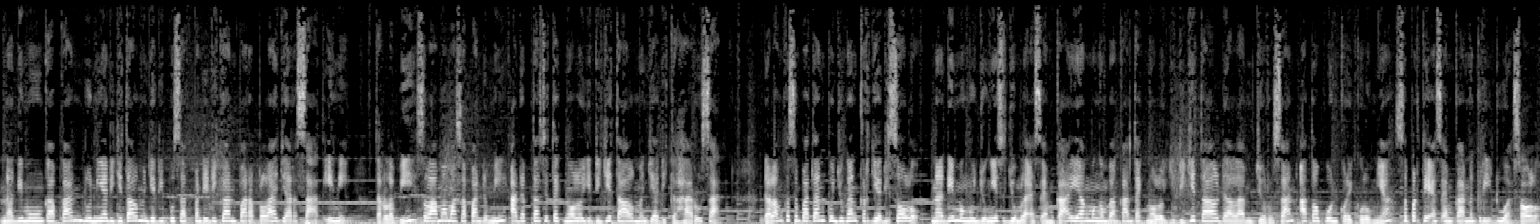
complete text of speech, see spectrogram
Nadi mengungkapkan dunia digital menjadi pusat pendidikan para pelajar saat ini. Terlebih, selama masa pandemi, adaptasi teknologi digital menjadi keharusan. Dalam kesempatan kunjungan kerja di Solo, Nadi mengunjungi sejumlah SMK yang mengembangkan teknologi digital dalam jurusan ataupun kurikulumnya seperti SMK Negeri 2 Solo.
